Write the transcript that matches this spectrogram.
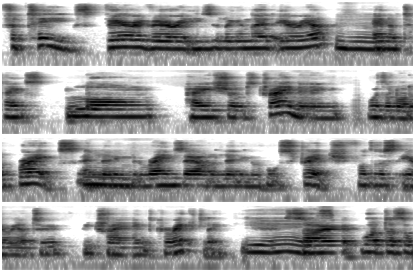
fatigues very, very easily in that area mm-hmm. and it takes long, patient training with a lot of breaks and mm. letting the reins out and letting the horse stretch for this area to be trained correctly. Yes. So what does a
